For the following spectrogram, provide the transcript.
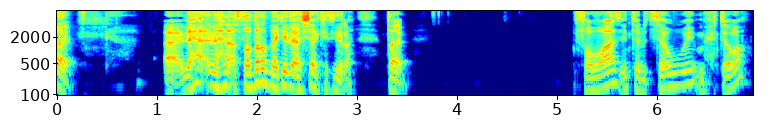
آه، دحين نحن استطردنا كده أشياء كثيرة. طيب. فواز أنت بتسوي محتوى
